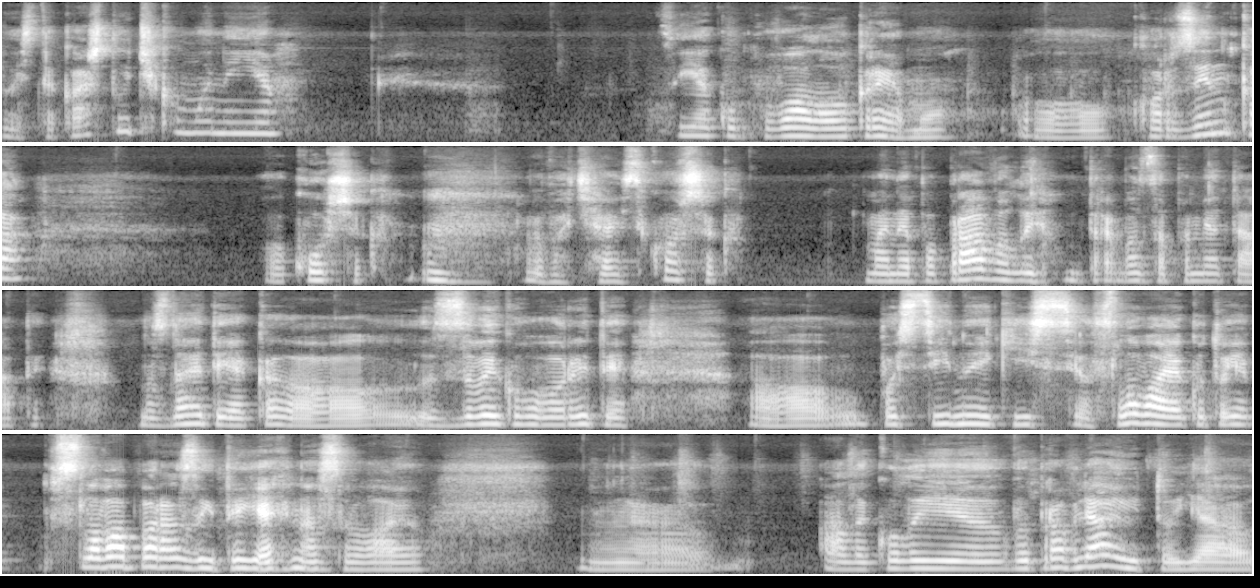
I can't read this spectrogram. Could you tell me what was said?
Ось така штучка в мене є. Це я купувала окремо корзинка, кошик. Вибачаюсь, кошик. Мене поправили, треба запам'ятати. Ну, знаєте, як е, звик говорити е, постійно якісь слова, як ото як слова паразити, я їх називаю. Е, Але коли виправляють, то я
